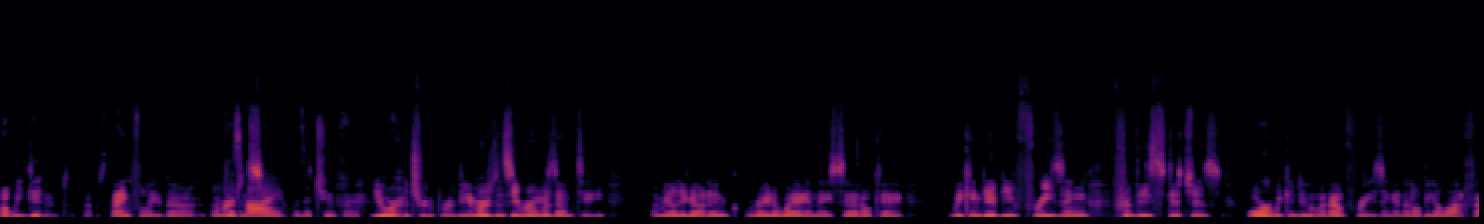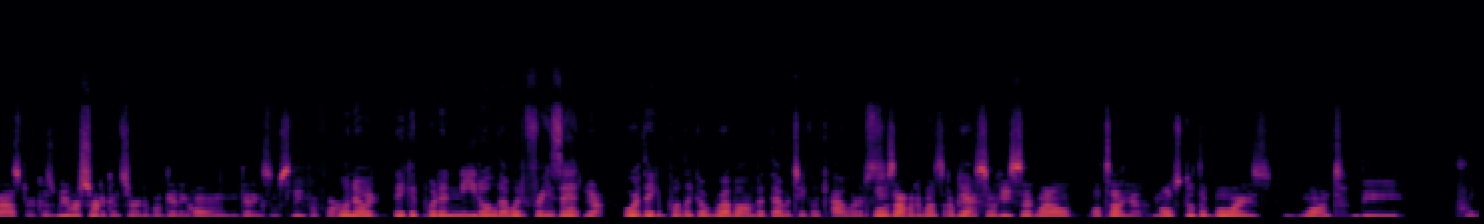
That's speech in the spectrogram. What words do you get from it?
But we didn't. Thankfully, the emergency. Because. I was a trooper. You were a trooper. The emergency room was empty. Amelia got in right away, and they said, "Okay, we can give you freezing for these stitches, or we can do it without freezing, and it'll be a lot faster." Because we were sort of concerned about getting home and getting some sleep before Well, no, flight. they could put a needle that would freeze it, Yeah. or they could put like a rub on, but that would take like hours. Oh, is that what it was? Okay. Yeah. So he said, "Well, I'll tell you. Most of the boys want the like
